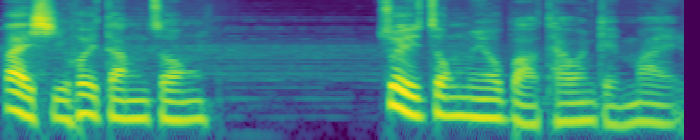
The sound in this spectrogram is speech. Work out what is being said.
拜习会当中，最终没有把台湾给卖了。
